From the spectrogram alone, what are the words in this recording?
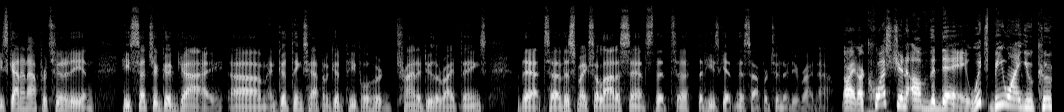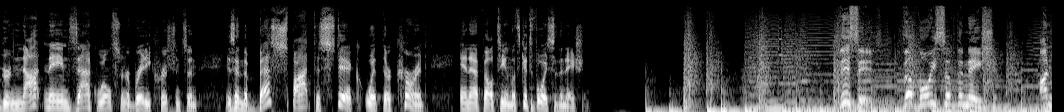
he's got an opportunity, and he's such a good guy. Um, and good things happen to good people who are trying to do the right things. That uh, this makes a lot of sense that uh, that he's getting this opportunity right now. All right, our question of the day Which BYU Cougar not named Zach Wilson or Brady Christensen is in the best spot to stick with their current NFL team? Let's get to Voice of the Nation. This is the voice of the nation on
